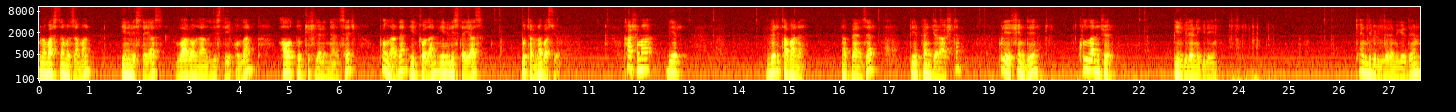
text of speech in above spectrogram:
Buna bastığımız zaman yeni liste yaz, var olan listeyi kullan, Outlook kişilerinden seç. Bunlardan ilki olan yeni liste yaz butonuna basıyorum. Karşıma bir veri tabanı benzer bir pencere açtım. Buraya şimdi kullanıcı bilgilerini gireyim. Kendi bilgilerimi girdim.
